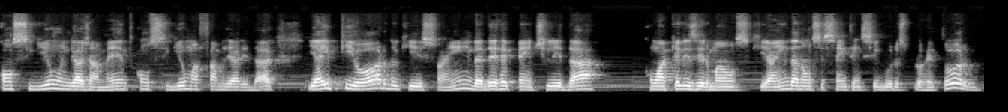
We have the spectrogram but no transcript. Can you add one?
conseguiu um engajamento, conseguiu uma familiaridade, e aí pior do que isso ainda é de repente lidar com aqueles irmãos que ainda não se sentem seguros para o retorno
